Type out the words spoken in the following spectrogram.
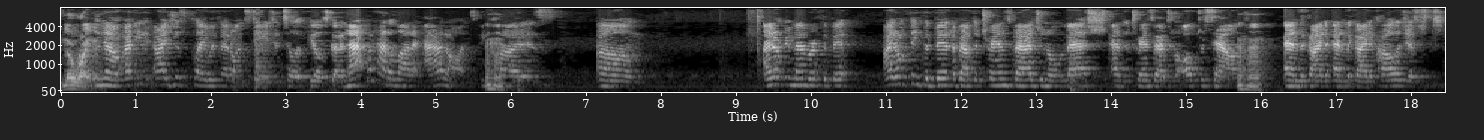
No writing. No, I I just play with it on stage until it feels good, and that one had a lot of add-ons Mhm. because um, I don't remember if the bit. I don't think the bit about the transvaginal mesh and the transvaginal ultrasound Mhm. and the gyne and the gynecologist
